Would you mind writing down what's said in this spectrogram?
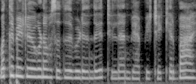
ಮತ್ತೆ ಭೇಟಿ ಹೋಗೋಣ ಹೊಸದ ವಿಡಿಯೋದೊಂದಿಗೆ. Till and be happy take care bye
